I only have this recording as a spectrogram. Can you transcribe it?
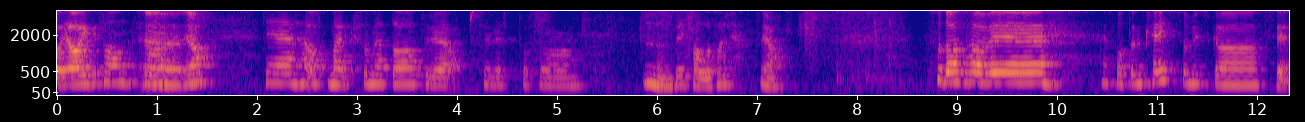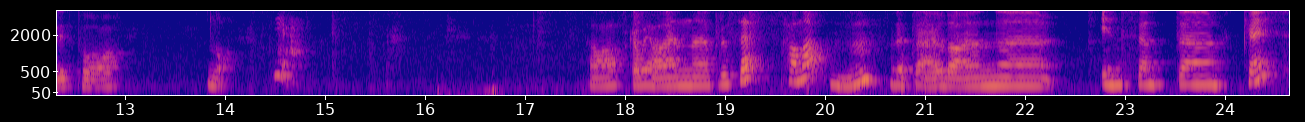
Og, ja, ikke sant? Så uh, ja. oppmerksomhet da tror jeg absolutt også Mm. vi faller for. Ja. Så da har vi fått en case som vi skal se litt på nå. Da skal vi ha en eh, prosess, Hanna. Mm. Dette er jo da en uh, innsendt uh, case.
